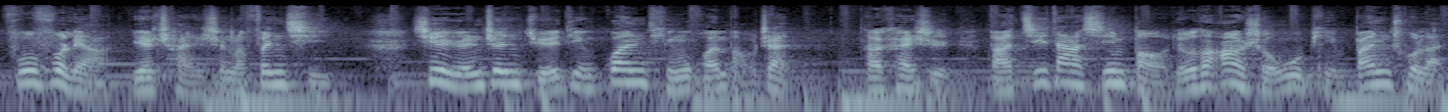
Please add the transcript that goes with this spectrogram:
夫妇俩也产生了分歧。谢仁珍决定关停环保站，他开始把季大新保留的二手物品搬出来，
